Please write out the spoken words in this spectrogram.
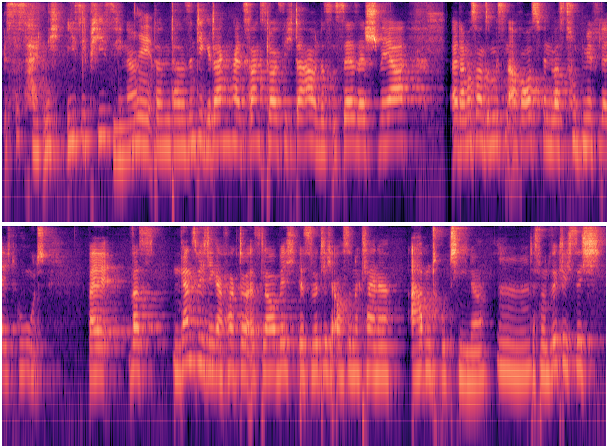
ist es halt nicht easy peasy. Ne? Nee. Dann, dann sind die Gedanken halt zwangsläufig da und das ist sehr, sehr schwer. Äh, Da muss man so ein bisschen auch rausfinden, was tut mir vielleicht gut. Weil was ein ganz wichtiger Faktor ist, glaube ich, ist wirklich auch so eine kleine Abendroutine. Dass man wirklich sich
